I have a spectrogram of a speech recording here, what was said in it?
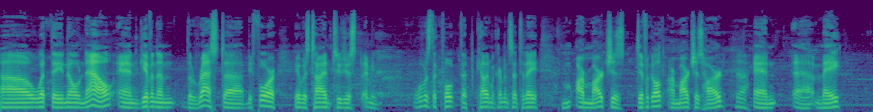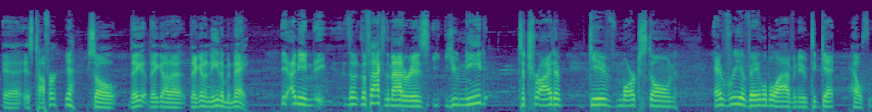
uh, what they know now and giving them the rest uh, before, it was time to just, I mean, what was the quote that Kelly McCrimmon said today? Our March is difficult. Our March is hard, Yeah. and uh, May uh, is tougher. Yeah. So they they gotta they're gonna need him in May. Yeah, I mean, the the fact of the matter is, you need to try to give Mark Stone every available avenue to get healthy,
